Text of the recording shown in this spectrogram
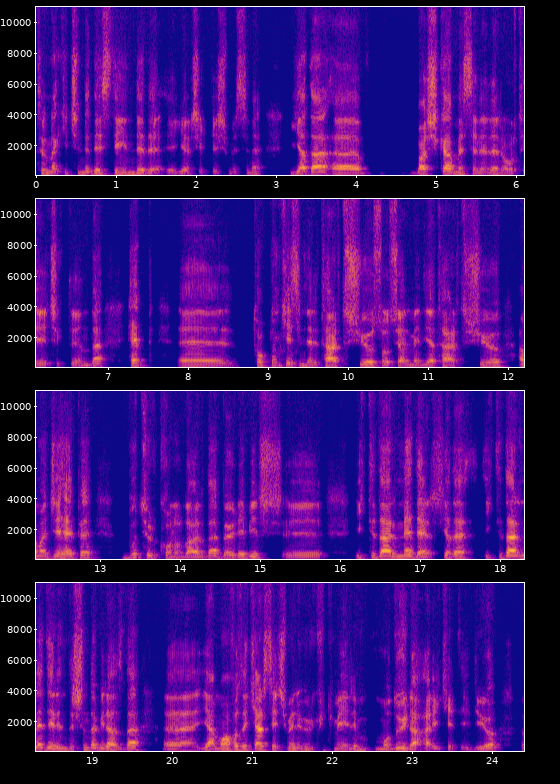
tırnak içinde desteğinde de e, gerçekleşmesine ya da e, başka meseleler ortaya çıktığında hep e, toplum kesimleri tartışıyor, sosyal medya tartışıyor ama CHP bu tür konularda böyle bir e, iktidar ne der ya da iktidar ne derin dışında biraz da e, ya muhafazakar seçmeni ürkütmeyelim moduyla hareket ediyor. E,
